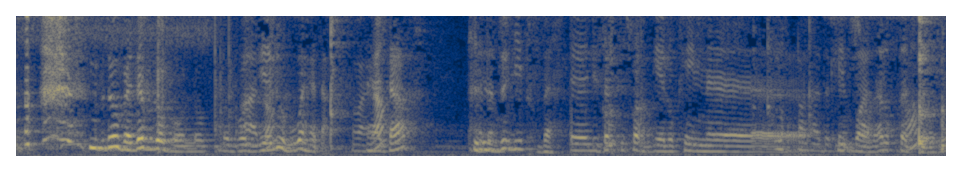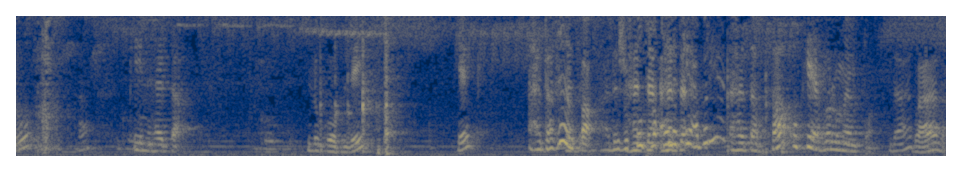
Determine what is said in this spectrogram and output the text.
نبداو بعدا ب le robot le robot ديالو هو هذا. هذا كيهز 2 لتر فار les accessoires ديالو كاين هذا كاين voilà. الغطا ديالو كاين هذا le gobelet. ياك هذا غير غطا هذا je pense واقيلا كيعبر ياك هذا غطا وكيعبر même temps d'accord. voilà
